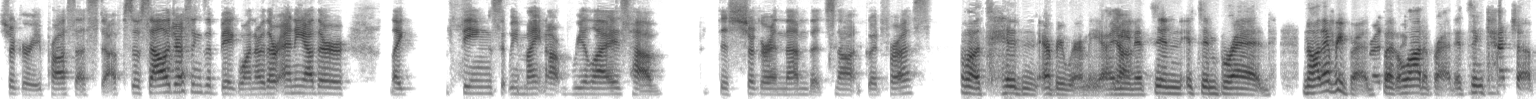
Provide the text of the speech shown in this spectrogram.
sugary processed stuff. So salad dressing is a big one. Are there any other like things that we might not realize have this sugar in them that's not good for us? Well, it's hidden everywhere, Mia. I yeah. mean, it's in it's in bread. Not every bread, bread but a lot of bread. It's in mm-hmm. ketchup.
